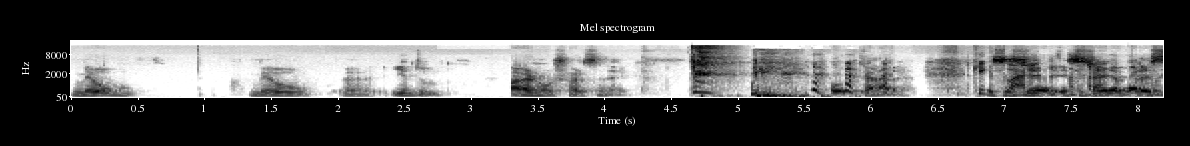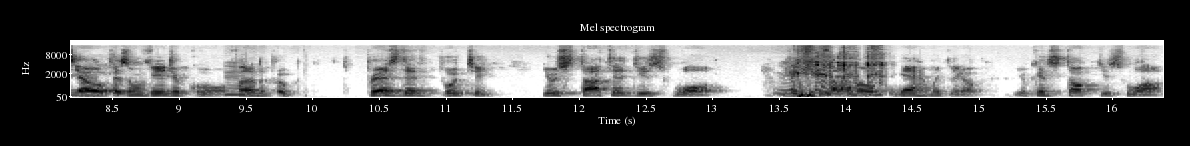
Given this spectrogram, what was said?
meu meu ah, ídolo, Arnold Schwarzenegger. o cara. Que, que dias dessa esse dia ele apareceu, fez um vídeo com, Hum. falando pro President Putin, you started this war. O jeito que ele falava guerra é muito legal. You can stop this war.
